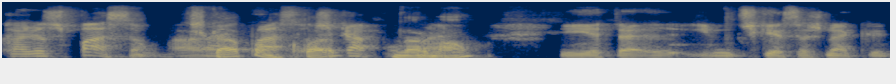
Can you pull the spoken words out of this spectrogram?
que às vezes passam. Escapam, passam, claro, escapam, é? normal. É? E, até, e não te esqueças né, que,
